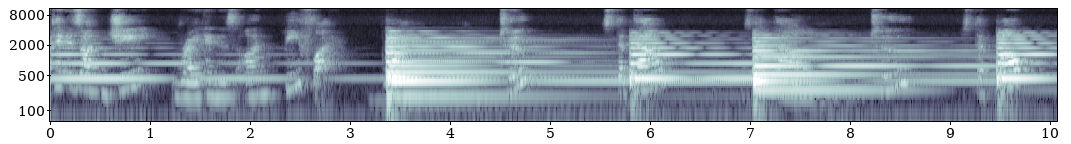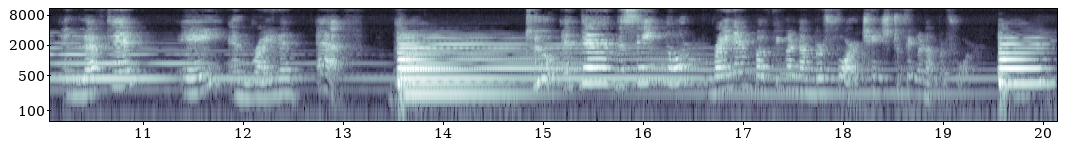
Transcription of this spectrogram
left hand is on G, right hand is on B flat. One, two, step down, step down, two, step up, and left hand A and right hand F. One, two, and then the same note, right hand but finger number four. Change to finger number four. One,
